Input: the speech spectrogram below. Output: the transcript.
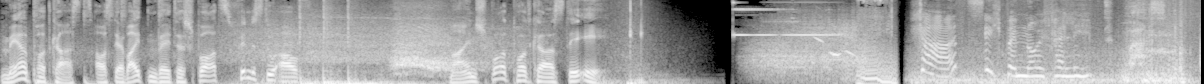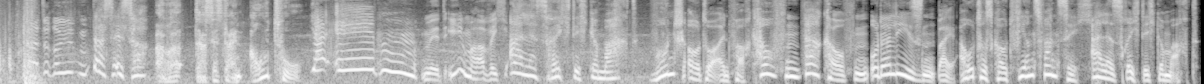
Mehr Podcasts aus der weiten Welt des Sports findest du auf meinsportpodcast.de. Schatz, ich bin neu verliebt. Was? Da drüben. Das ist er. Aber das ist ein Auto. Ja, eben. Mit ihm habe ich alles richtig gemacht. Wunschauto einfach kaufen, verkaufen oder leasen. Bei Autoscout24. Alles richtig gemacht.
